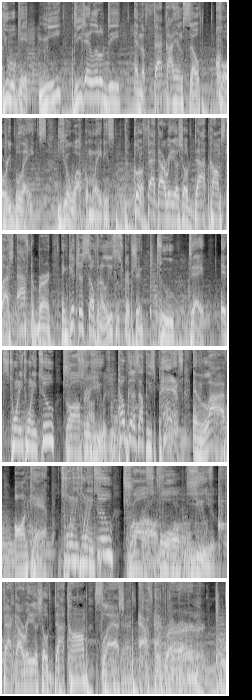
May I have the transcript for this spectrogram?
you will get me, DJ Little D, and the fat guy himself, Corey Blaze. You're welcome, ladies. Go to fatguyradioshow.com slash afterburn and get yourself an elite subscription today. It's 2022 draws for you. Help get us out these pants and live on cam. 2022 draws for you. Fatguyradioshow.com slash afterburn.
